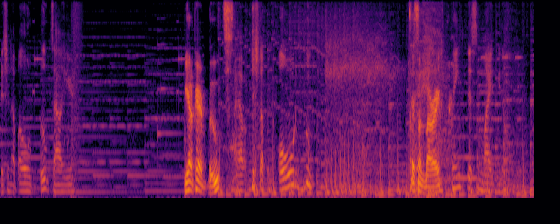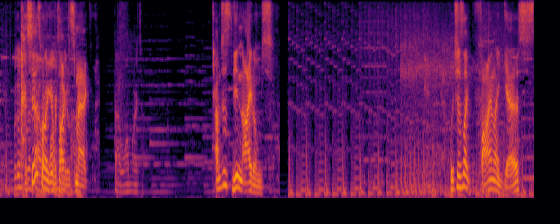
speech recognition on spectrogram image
Fishing up old boots out here. You got a pair of boots? I have fished up an old boot. That sounds about right. I think this might be the. We're gonna, we're See, gonna that's try what I get one for talking more smack. time. Try one more time. I'm just getting items, Yeah, yeah. which is like fine, I guess.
